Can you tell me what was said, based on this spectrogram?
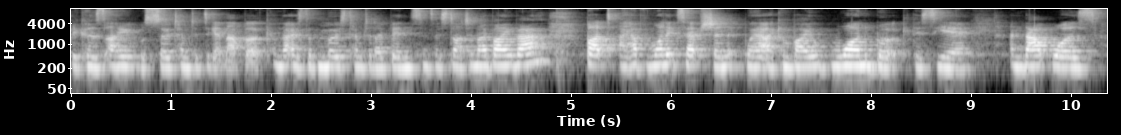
because I was so tempted to get that book and that is the most tempted I've been since I started my buying ban. But I have one exception where I can buy one book this year and that was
